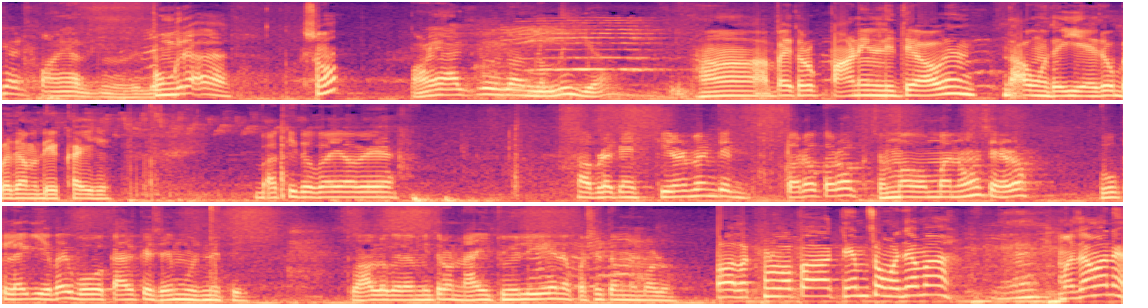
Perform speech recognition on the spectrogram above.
ગયા ભૂંગરા શું? પાણી આટલું નમી ગયા. હા ભાઈ થોડુંક પાણી લીધે આવે ને આવું થઈ જાય જો બધામાં દેખાય છે. બાકી તો ભાઈ હવે આપણે કંઈક કિરણબેન કે કરો કરો. જમવા વમવાનું શું છે હેડો. ભૂખ લાગી છે ભાઈ બહુ કાલ કે જમ્યું જ નથી. તો હાલો પેલા મિત્રો નાઈ જોઈ લઈએ ને પછી તમને મળું. હા લક્ષ્મણ બાપા કેમ છો? મજામાં? મજામાં ને?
